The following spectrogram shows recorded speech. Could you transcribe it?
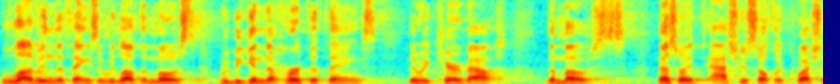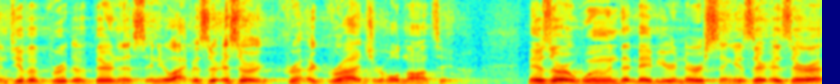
loving the things that we love the most, we begin to hurt the things that we care about the most. That's why ask yourself the question do you have a root of bitterness in your life? Is there, is there a, gr- a grudge you're holding on to? Is there a wound that maybe you're nursing? Is there, is, there a,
